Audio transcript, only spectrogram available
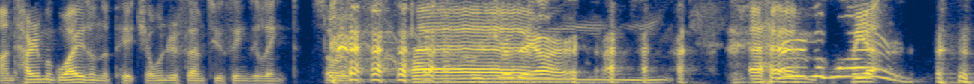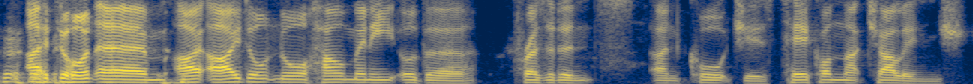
and Harry Maguire's on the pitch. I wonder if them two things are linked. Sorry, um, I'm sure they are. um, Harry yeah, I don't. Um, I I don't know how many other presidents and coaches take on that challenge,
